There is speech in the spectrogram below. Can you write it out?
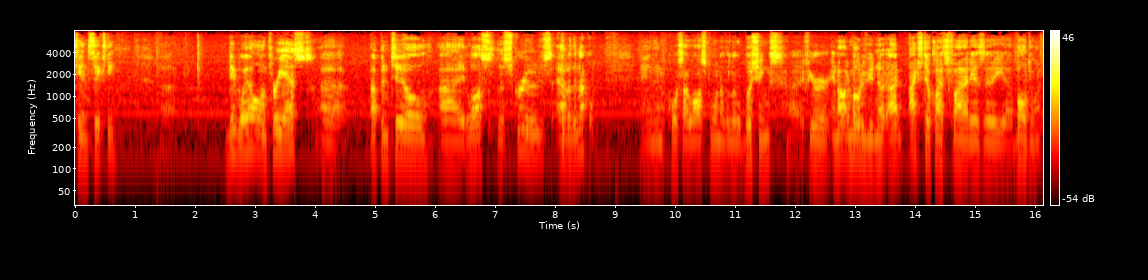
1060. Uh, did well on 3S uh, up until I lost the screws out of the knuckle and then of course I lost one of the little bushings. Uh, if you're in automotive, you know I, I still classify it as a uh, ball joint,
